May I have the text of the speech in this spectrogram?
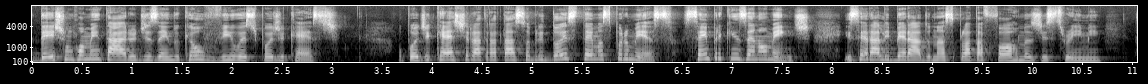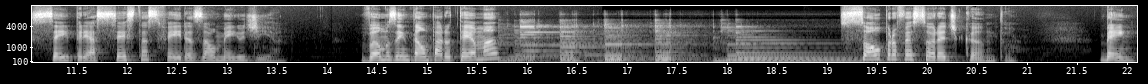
Deixe um comentário dizendo que ouviu este podcast. O podcast irá tratar sobre dois temas por mês, sempre quinzenalmente, e será liberado nas plataformas de streaming sempre às sextas-feiras ao meio-dia. Vamos então para o tema? Sou professora de canto. Bem,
